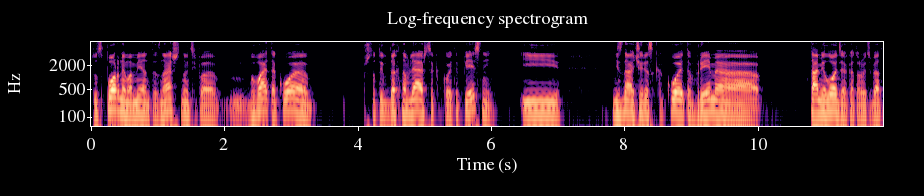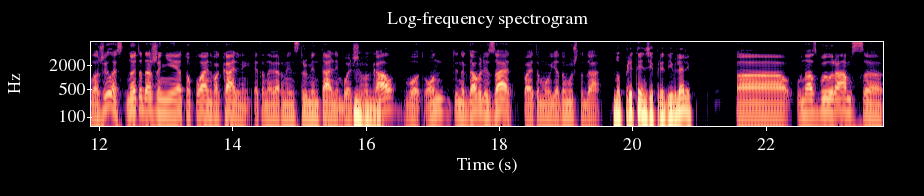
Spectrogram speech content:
Тут спорный момент, ты знаешь, ну, типа, бывает такое, что ты вдохновляешься какой-то песней, и, не знаю, через какое-то время та мелодия, которая у тебя отложилась, но это даже не top-line вокальный, это, наверное, инструментальный больше Мгм. вокал, вот, он иногда вылезает, поэтому я думаю, что да. Но претензии предъявляли? А, у нас был Рамс, С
